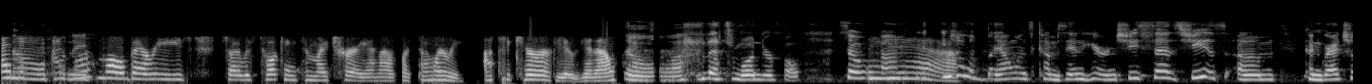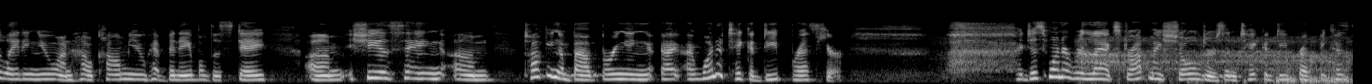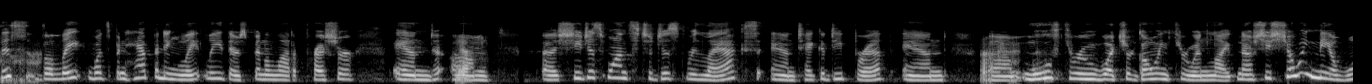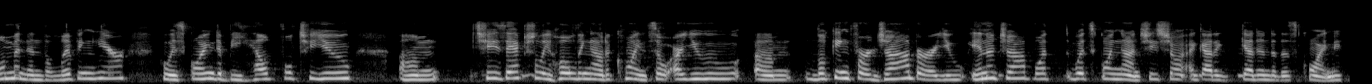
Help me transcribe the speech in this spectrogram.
and Oh, it, I love mulberries. So I was talking to my tree, and I was like, "Don't worry, I'll take care of you." You know. Oh, that's wonderful. So, um, Yeah. angel of balance comes in here and she says she is um, congratulating you on how calm you have been able to stay. Um, she is saying, um, talking about bringing, I, I want to take a deep breath here. I just want to relax, drop my shoulders, and take a deep breath because this, the late, what's been happening lately, there's been a lot of pressure, and um, uh, she just wants to just relax and take a deep breath and um, move through what you're going through in life. Now, she's showing me a woman in the living here who is going to be helpful to you. Um, she's actually holding out a coin. So, are you um, looking for a job or are you in a job? What What's going on? She's showing. I got to get into this coin.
